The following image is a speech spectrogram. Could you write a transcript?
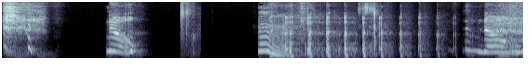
no. Hmm. No.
